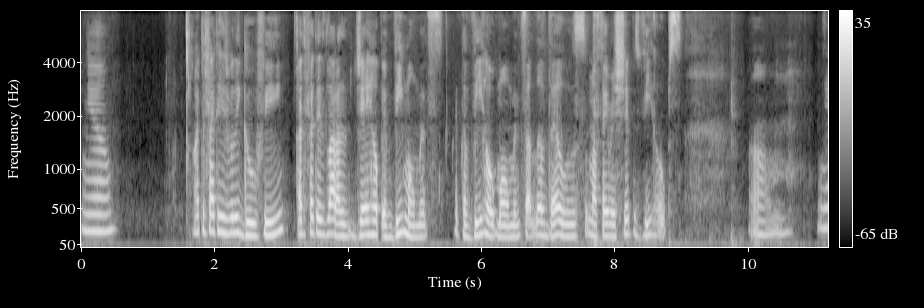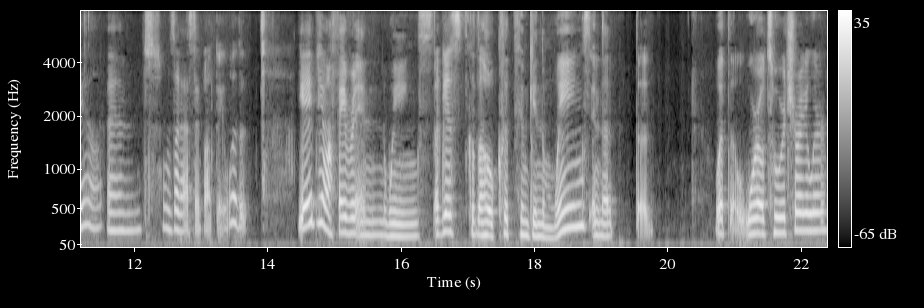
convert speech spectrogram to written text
yeah. I like the fact that he's really goofy. I like the fact that there's a lot of J Hope and V moments, like the V Hope moments. I love those. My favorite ship is V Hope's. Um, yeah, and what was I gotta say about that? What? Yeah, he became my favorite in Wings. I guess because the whole clip of him getting them wings and the the what the world tour trailer,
